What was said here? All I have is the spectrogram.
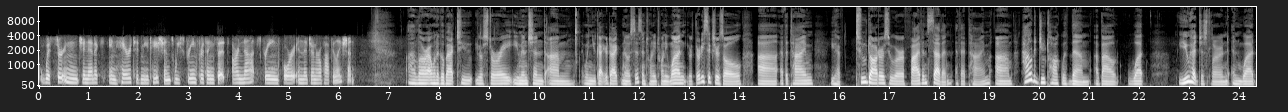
with certain genetic inherited mutations, we screen for things that are not screened for in the general population. Uh, Laura, I want to go back to your story. You mentioned um, when you got your diagnosis in 2021, you're 36 years old. Uh, at the time, you have two daughters who are five and seven at that time. Um, how did you talk with them about what you had just learned and what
